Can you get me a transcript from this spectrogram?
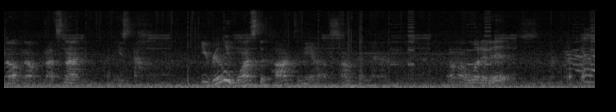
No, no, that's not. He's. He really wants to me about something, man. I don't know what it is. Hello.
